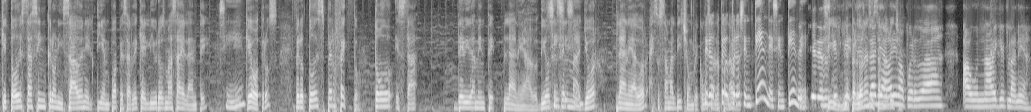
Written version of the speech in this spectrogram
que todo está sincronizado en el tiempo, a pesar de que hay libros más adelante Sí. eh, que otros, pero todo es perfecto, todo está debidamente planeado. Dios Sí, es el sí. mayor planeador. Ay, Eso está mal dicho, hombre. ¿Cómo se Pero, va la pero, palabra? pero se entiende, se entiende. Sí, es que me perdonan si es está mal y me acuerdo a, a un ave que planea.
